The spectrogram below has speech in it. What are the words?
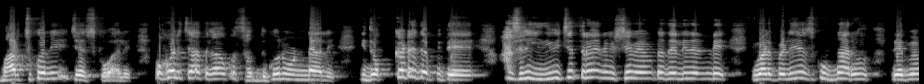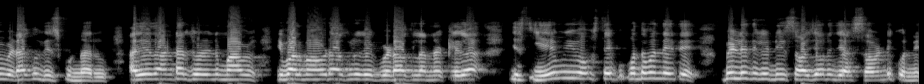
మార్చుకొని చేసుకోవాలి. ఒకవేళ చేత కాకపోతే సర్దుకొని ఉండాలి. ఇది ఒక్కటే తప్పితే అసలు ఇది విచిత్రమైన విషయం ఏమిటో తెలియదండి ఇవాళ పెళ్ళి చేసుకుంటున్నారు రేపేమో విడాకులు తీసుకుంటున్నారు. అదేదో అంటారు చూడండి మా ఇవాళ మా విడాకులు రేపు విడాకులు అన్నట్లుగా. ఏమి వ్యవస్థ కొంతమంది అయితే పెళ్ళి ఎందుకండి? సహజీవనం చేస్తామండి కొన్ని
